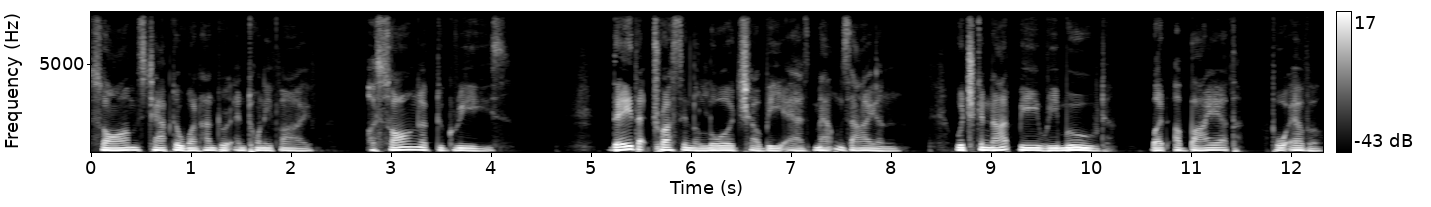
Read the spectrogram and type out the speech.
Psalms chapter 125 A Song of Degrees. They that trust in the Lord shall be as Mount Zion, which cannot be removed, but abideth forever.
